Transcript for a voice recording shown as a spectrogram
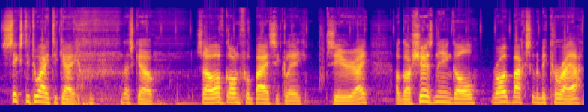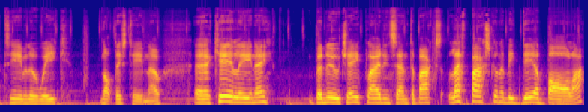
60 to 80k. Let's go. So I've gone for basically Serie A. I've got Szczesny in goal. Right back's going to be Correa, team of the week. Not this team, though. Uh, Chiellini, Bonucci, played in centre backs. Left back's going to be Dybala.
